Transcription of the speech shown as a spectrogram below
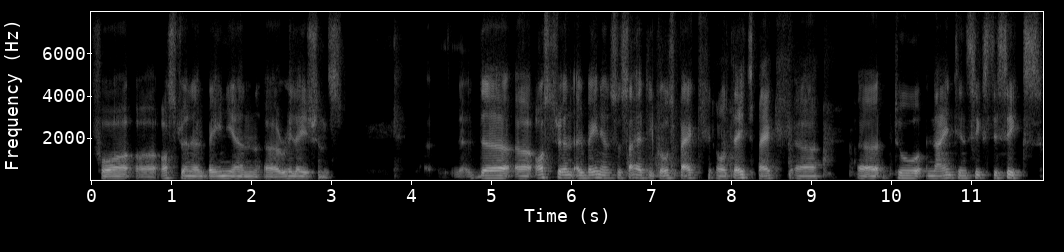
for Austrian-Albanian relations the uh, Austrian Albanian Society goes back or dates back uh, uh, to 1966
